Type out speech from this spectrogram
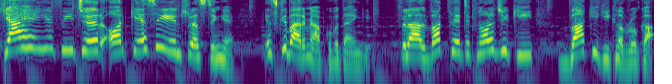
क्या है ये फीचर और कैसे इंटरेस्टिंग है, इसके बारे में आपको बताएँगे। फ़िलहाल वक्त है टेक्नोलॉजी की, बाकी की खबरों का।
